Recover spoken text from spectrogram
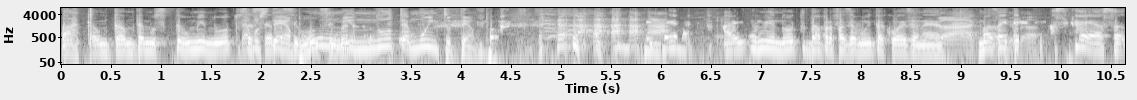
Ah, então, então temos um minuto, Temos 60 tempo. segundos, Um 50 minuto é muito tempo. Aí um minuto dá para fazer muita coisa, né? Mas a ideia dá. é essa.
